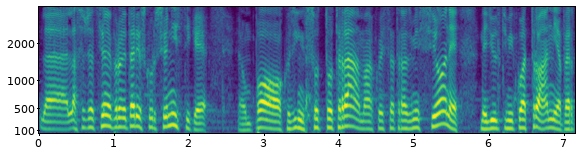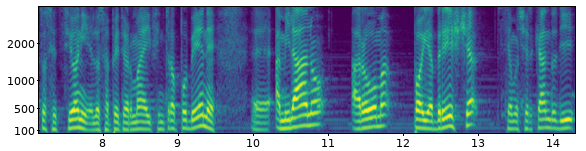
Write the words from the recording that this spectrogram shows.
L'Associazione Proletarie Escursionistiche è un po' così in sottotrama questa trasmissione, negli ultimi quattro anni ha aperto sezioni, e lo sapete ormai fin troppo bene, eh, a Milano, a Roma, poi a Brescia, stiamo cercando di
